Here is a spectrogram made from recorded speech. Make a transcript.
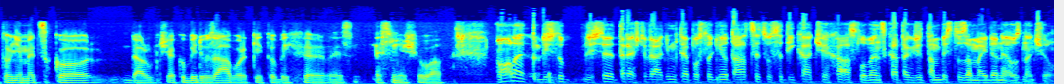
to Německo dal určitě jakoby do závorky, to bych eh, nesměšoval. No ale když, to, když se teda ještě vrátím k té poslední otázce, co se týká Čecha a Slovenska, takže tam bys to za Majda neoznačil.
